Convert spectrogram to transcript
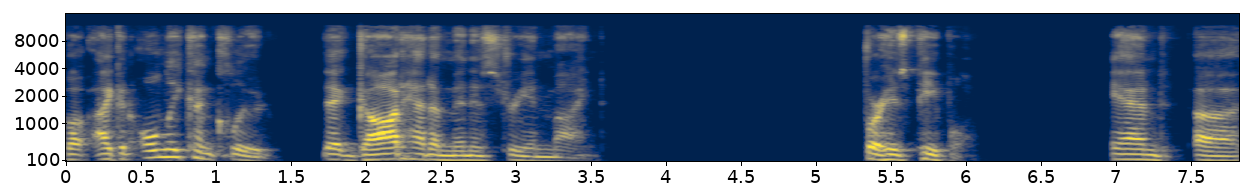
but I can only conclude that God had a ministry in mind for his people. And uh,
